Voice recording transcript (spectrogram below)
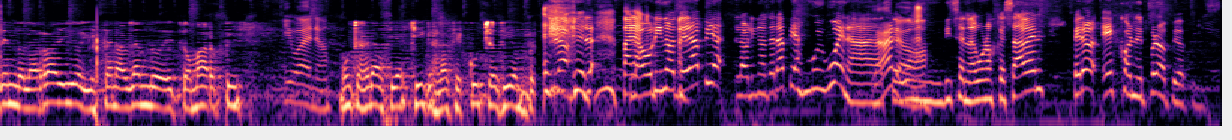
prendo la radio y están hablando de tomar pis. Y bueno. Muchas gracias, chicas, las escucho siempre. La, la- Para- la orinoterapia, la orinoterapia es muy buena, Claro. según dicen algunos que saben, pero es con el propio pis.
